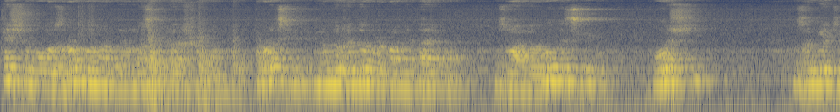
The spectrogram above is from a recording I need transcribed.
те, що було зроблено в 91-му році. Ми дуже добре пам'ятаємо з вами вулиці, площі, забиті,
